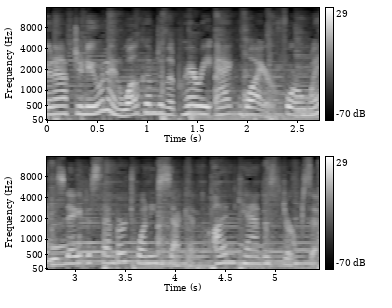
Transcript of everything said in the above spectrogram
Good afternoon and welcome to the Prairie Ag Wire for Wednesday, December 22nd. I'm Candace Dirksen.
